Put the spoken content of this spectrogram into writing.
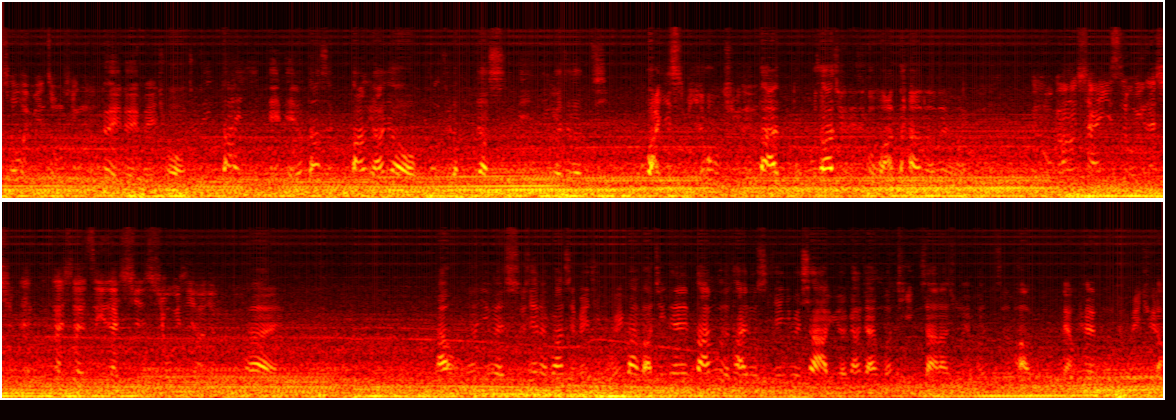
车尾变重心了。对对，没错，就是带一点点油，但是当然要控制的比较实力，因为这个五百一十匹后驱的，大家堵下去你就完蛋了，对吧？可是我刚刚下意识，我应该在在在自己在先修一下这样。哎，好，我们因为时间的关系没没办法，今天耽误的太多时间，因为下雨了，刚才我们停下来，所以我们只跑两圈我们就回去了。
